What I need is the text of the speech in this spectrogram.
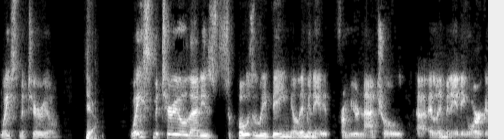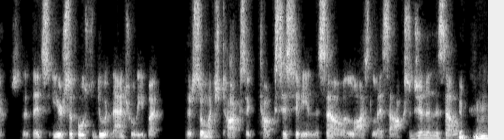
Waste material. Yeah. Waste material that is supposedly being eliminated from your natural uh, eliminating organs. That's you're supposed to do it naturally, but there's so much toxic toxicity in the cell and lost less oxygen in the cell. Mm-hmm.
